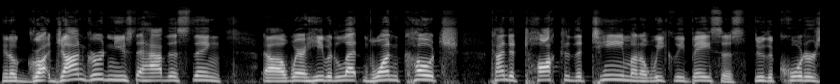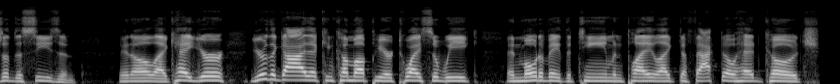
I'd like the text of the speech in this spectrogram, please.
You know, Gr- Jon Gruden used to have this thing uh, where he would let one coach kind of talk to the team on a weekly basis through the quarters of the season. You know, like, hey, you're you're the guy that can come up here twice a week and motivate the team and play like de facto head coach,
